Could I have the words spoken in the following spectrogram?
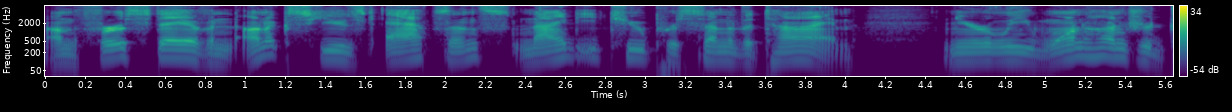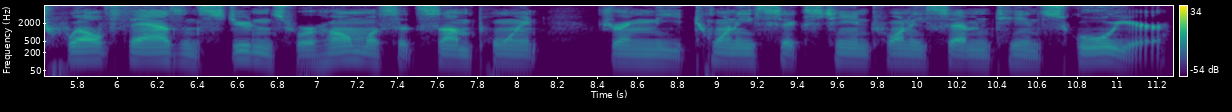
on the first day of an unexcused absence 92% of the time. Nearly 112,000 students were homeless at some point during the 2016 2017 school year.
